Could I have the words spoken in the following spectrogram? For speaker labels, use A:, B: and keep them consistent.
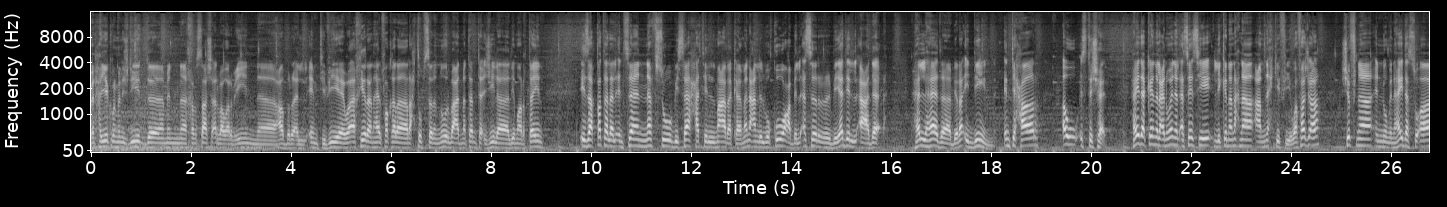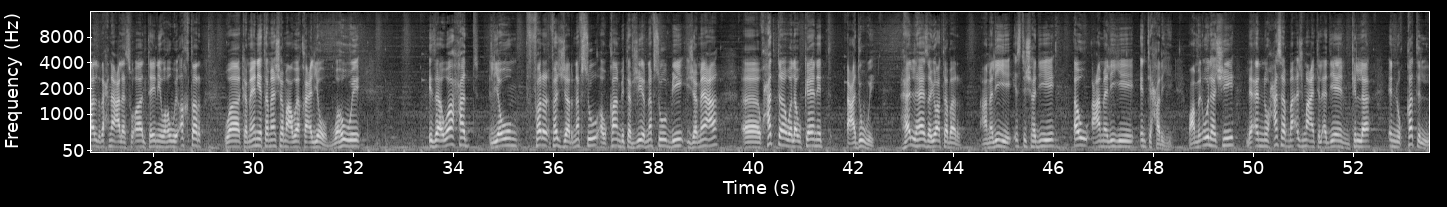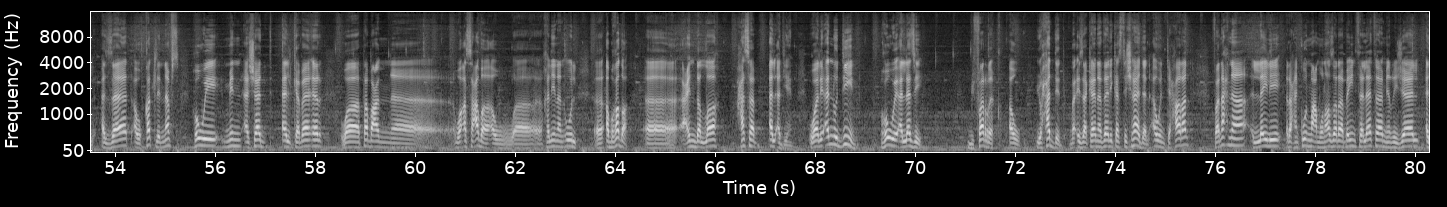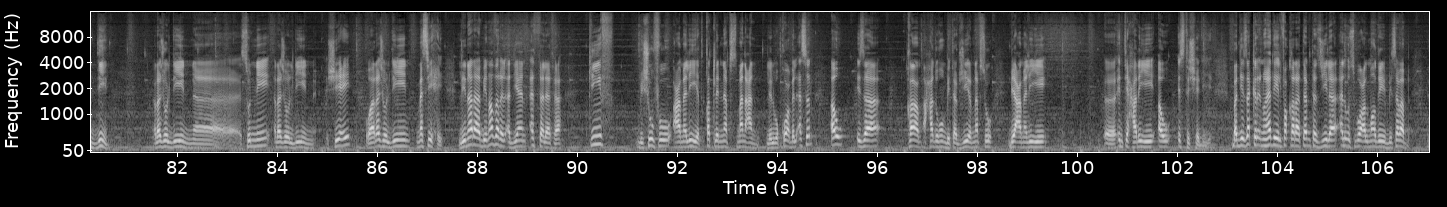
A: بنحييكم من جديد من 1544 عبر الام تي في وأخيرا هاي الفقرة رح تبصر النور بعد ما تم تأجيلها لمرتين. إذا قتل الإنسان نفسه بساحة المعركة منعا للوقوع بالأسر بيد الأعداء هل هذا برأي الدين انتحار أو استشهاد؟ هيدا كان العنوان الأساسي اللي كنا نحن عم نحكي فيه. وفجأة شفنا إنه من هيدا السؤال رحنا على سؤال تاني وهو أخطر وكمان يتماشى مع واقع اليوم وهو إذا واحد اليوم فجر نفسه أو قام بتفجير نفسه بجماعة وحتى ولو كانت عدوة هل هذا يعتبر عملية استشهادية أو عملية انتحارية؟ وعم نقول هالشيء لأنه حسب ما أجمعت الأديان كلها أنه قتل الذات أو قتل النفس هو من أشد الكبائر وطبعا واصعبها أو خلينا نقول ابغضها عند الله حسب الأديان. ولأنه الدين هو الذي بيفرق أو يحدد ما إذا كان ذلك استشهادا أو انتحارا فنحن الليلة رح نكون مع مناظرة بين ثلاثة من رجال الدين. رجل دين سني رجل دين شيعي ورجل دين مسيحي. لنرى بنظر الأديان الثلاثة كيف بيشوفوا عملية قتل النفس منعا للوقوع بالأسر أو إذا قام أحدهم بتفجير نفسه بعملية انتحارية أو استشهادية. بدي أذكر أنه هذه الفقرة تم تسجيلها الأسبوع الماضي بسبب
